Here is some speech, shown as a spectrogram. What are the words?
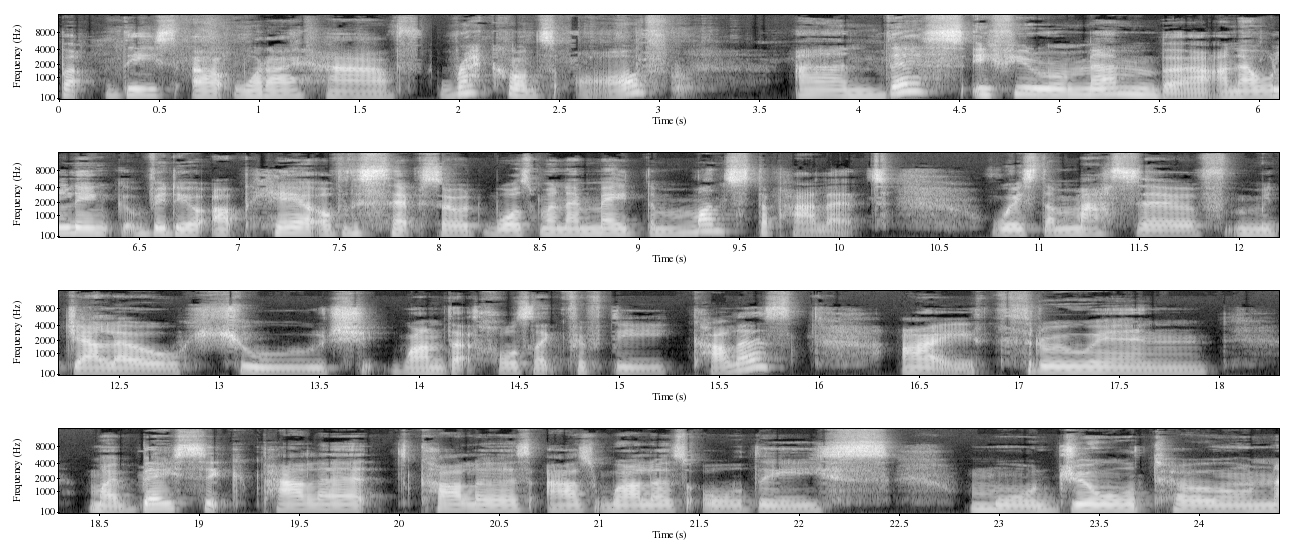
but these are what I have records of. And this, if you remember, and I will link a video up here of this episode, was when I made the Monster palette with the massive Mijello huge one that holds like 50 colors. I threw in my basic palette colors as well as all these more jewel tone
